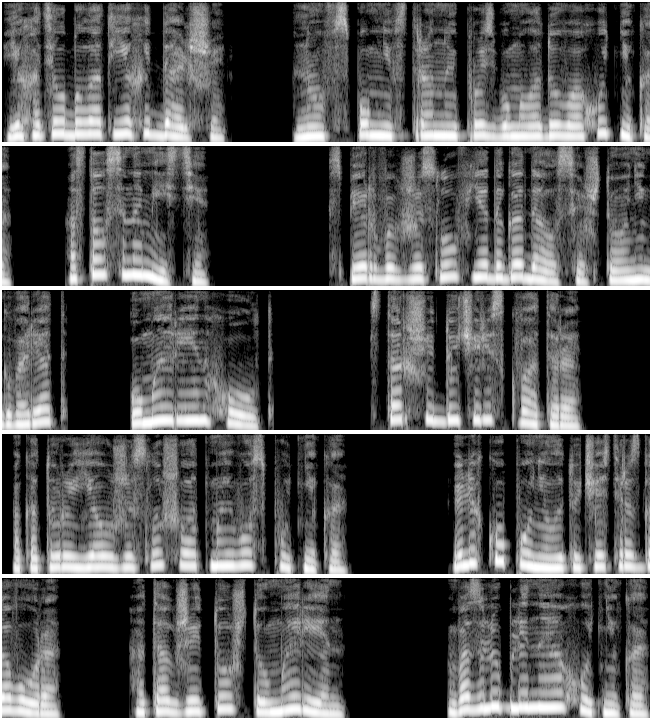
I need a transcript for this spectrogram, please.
Я хотел было отъехать дальше, но, вспомнив странную просьбу молодого охотника, остался на месте. С первых же слов я догадался, что они говорят о Мэриэн Холт, старшей дочери Скватера, о которой я уже слышал от моего спутника. И легко понял эту часть разговора, а также и то, что Мэриэн — возлюбленная охотника,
